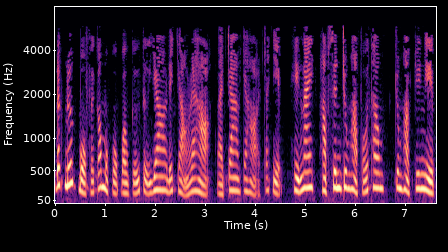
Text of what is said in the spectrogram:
đất nước buộc phải có một cuộc bầu cử tự do để chọn ra họ và trao cho họ trách nhiệm. Hiện nay, học sinh trung học phổ thông, trung học chuyên nghiệp,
